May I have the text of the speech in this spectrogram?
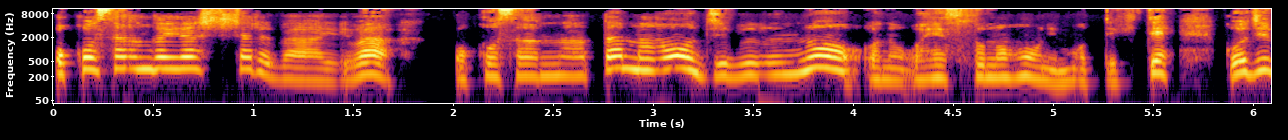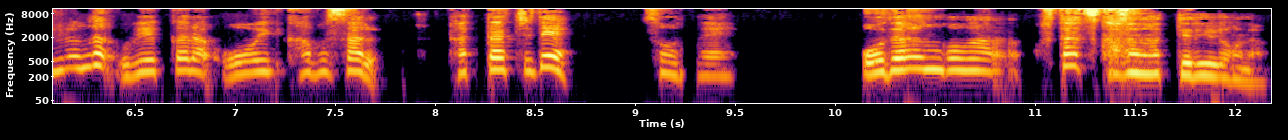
お子さんがいらっしゃる場合は、お子さんの頭を自分のあのおへその方に持ってきて、ご自分が上から覆いかぶさる形で、そうね、お団子が2つ重なっているような、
